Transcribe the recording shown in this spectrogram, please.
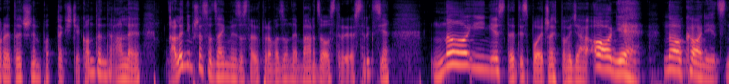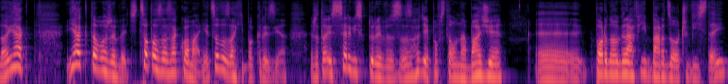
erotycznym podtekście content, ale, ale nie przesadzajmy, zostały wprowadzone bardzo ostre restrykcje. No i niestety społeczność powiedziała, o nie, no koniec, no jak, jak to może być? Co to za zakłamanie? Co to za hipokryzja? Że to jest serwis, który w zasadzie powstał na bazie pornografii bardzo oczywistej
